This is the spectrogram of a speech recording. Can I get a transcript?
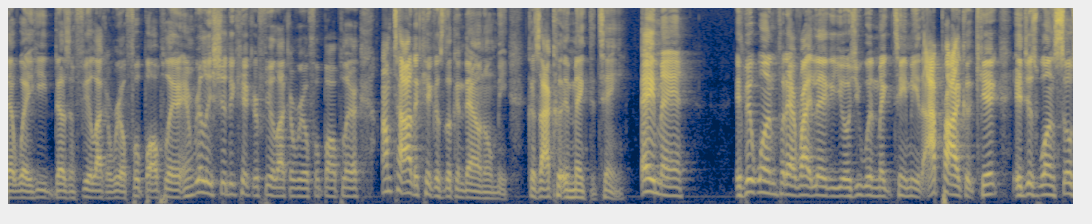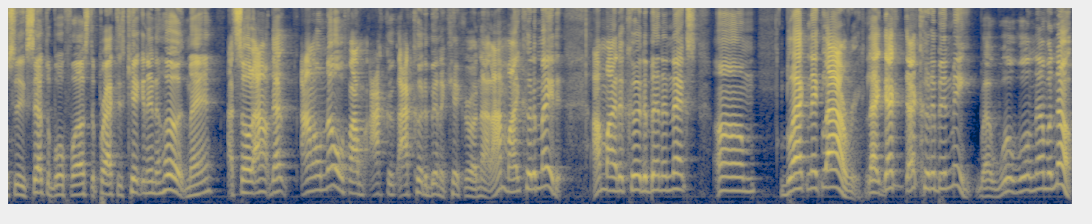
That way he doesn't feel like a real football player. And really, should the kicker feel like a real football player? I'm tired of kickers looking down on me because I couldn't make the team. Hey, man, If it wasn't for that right leg of yours, you wouldn't make the team either. I probably could kick. It just wasn't socially acceptable for us to practice kicking in the hood, man. So I, that, I don't know if I'm I could I could have been a kicker or not. I might could have made it. I might have could have been the next um, Black Nick Lowery. Like that that could have been me. But we'll we'll never know.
